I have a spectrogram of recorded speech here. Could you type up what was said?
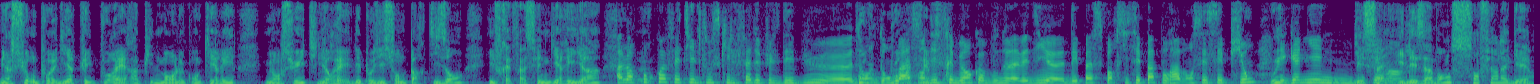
Bien sûr, on pourrait dire qu'il pourrait rapidement le conquérir, mais ensuite, il y aurait des positions de partisans, il ferait face à une guérilla. Alors pourquoi fait-il tout ce qu'il fait depuis le début euh, dans le Donbass, en distribuant, comme vous nous l'avez dit, euh, des passeports Si c'est pas pour avancer ses pions et gagner une, du mais ça, il les avance sans faire la guerre.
